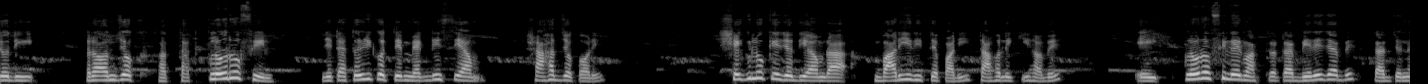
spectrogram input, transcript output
যদি রঞ্জক, অর্থাৎ ক্লোরোফিল, যেটা তৈরি করতে ম্যাগনেসিয়াম সাহায্য করে, সেগুলোকে যদি আমরা বাড়িয়ে দিতে পারি, তাহলে কি হবে? এই ক্লোরোফিলের মাত্রাটা বেড়ে যাবে, তার জন্য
